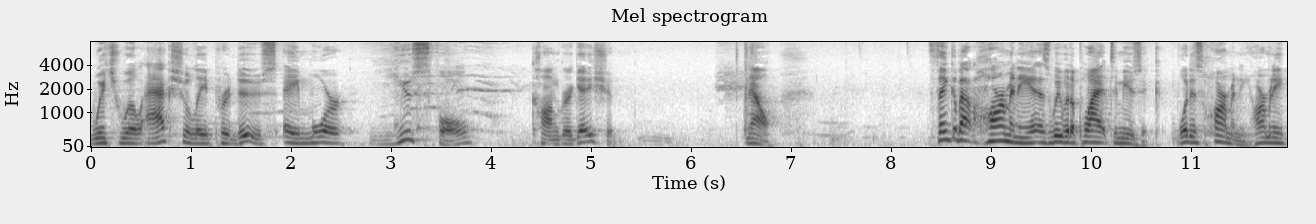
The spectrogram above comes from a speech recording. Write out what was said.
which will actually produce a more useful congregation. Now, Think about harmony as we would apply it to music. What is harmony? Harmony,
